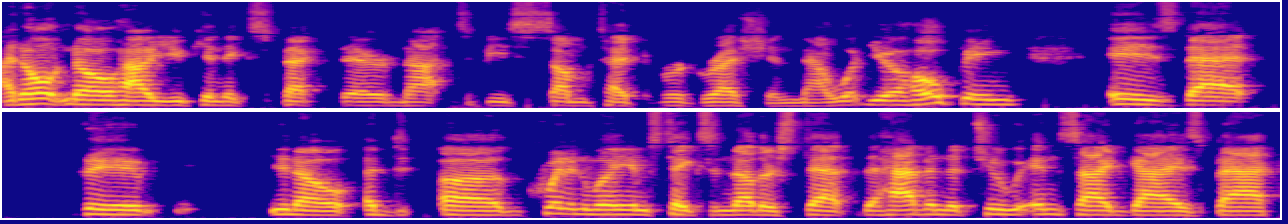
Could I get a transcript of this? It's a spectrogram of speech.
I don't know how you can expect there not to be some type of regression. Now, what you're hoping is that the you know, uh, Quinnen Williams takes another step. The, Having the two inside guys back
